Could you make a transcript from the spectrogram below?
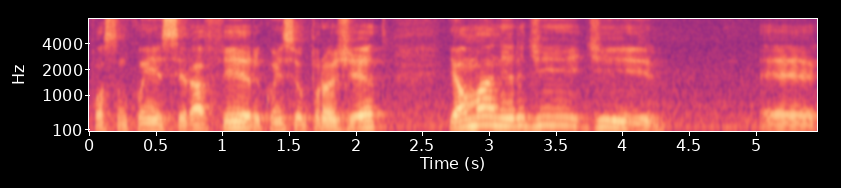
possam conhecer a feira, conhecer o projeto. E é uma maneira de, de é,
